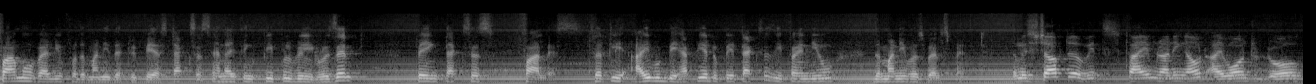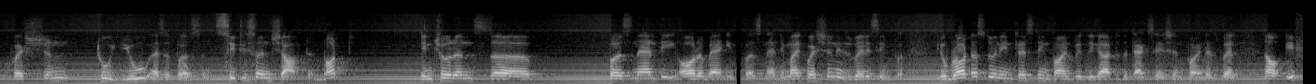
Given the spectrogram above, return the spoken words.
far more value for the money that we pay as taxes, and I think people will resent paying taxes far less. Certainly, I would be happier to pay taxes if I knew the money was well spent. Uh, Mr. Schaffter, with time running out, I want to draw a question to you as a person, citizen Schaffter, not insurance uh, personality or a banking personality. My question is very simple. You brought us to an interesting point with regard to the taxation point as well. Now, if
